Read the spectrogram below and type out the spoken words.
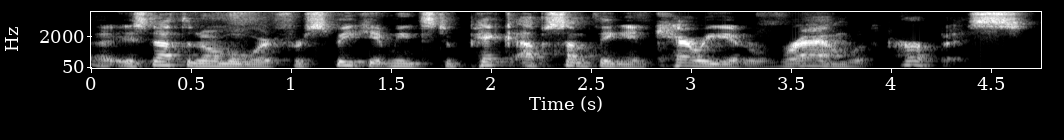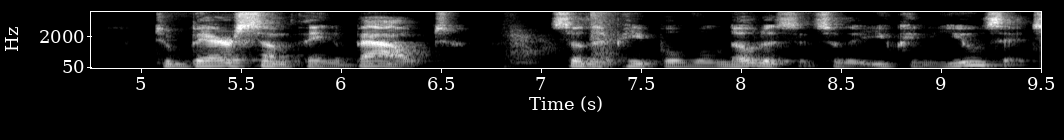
Uh, it's not the normal word for speak. It means to pick up something and carry it around with purpose, to bear something about so that people will notice it, so that you can use it.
